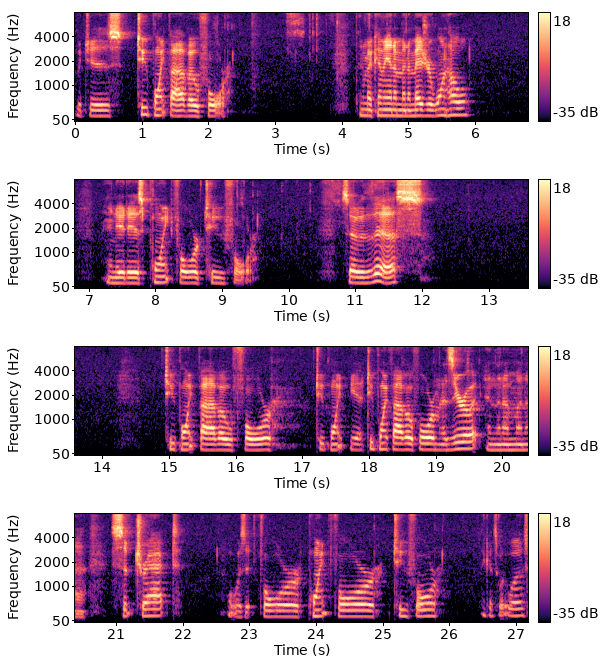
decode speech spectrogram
which is 2.504. Then I'm going to come in, I'm going to measure one hole, and it is 0.424. So this 2.504 2. Point, yeah 2.504 I'm going to zero it and then I'm going to subtract what was it 4.424 I think that's what it was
